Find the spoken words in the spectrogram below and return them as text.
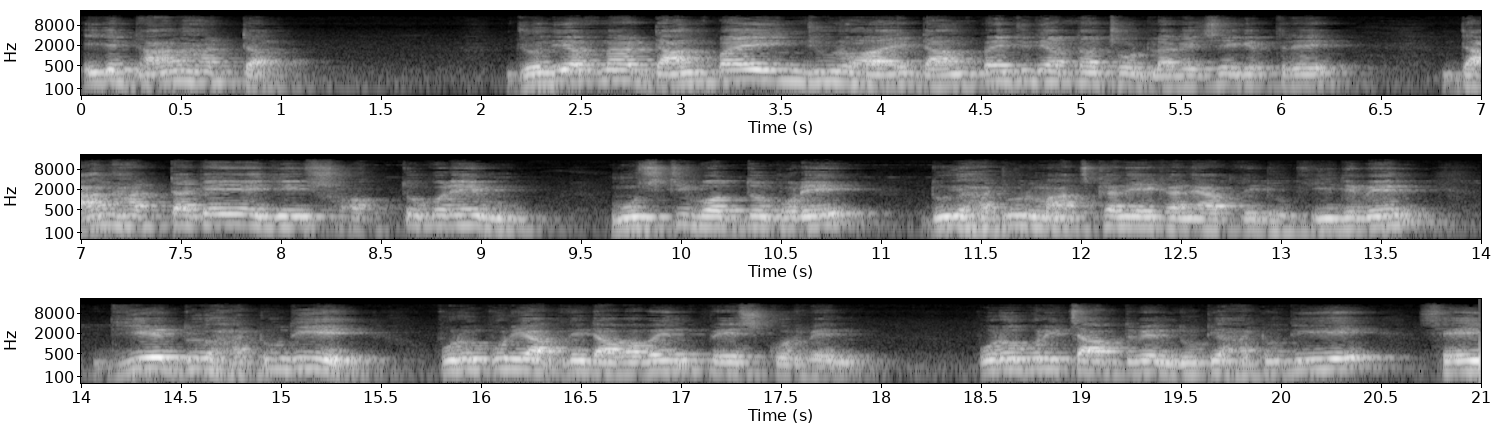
এই যে ডান হাতটা যদি আপনার ডান পায়ে ইনজুর হয়, ডান পায়ে যদি আপনার চোট লাগে সেই ক্ষেত্রে ডান হাতটাকে এই যে শক্ত করে মুষ্টিবদ্ধ করে দুই হাঁটুর মাঝখানে এখানে আপনি ঢুকিয়ে দেবেন। দিয়ে দুই হাঁটু দিয়ে পুরোপুরি আপনি ডাবাবেন প্রেস করবেন। পুরোপুরি চাপ দেবেন দুটি হাঁটু দিয়ে। সেই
